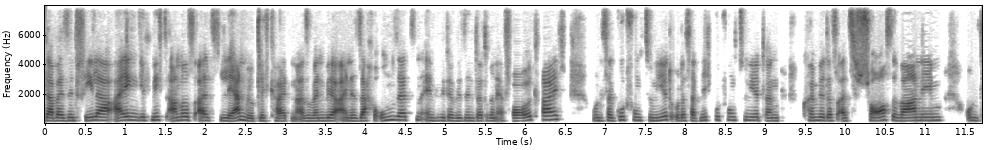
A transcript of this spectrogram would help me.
Dabei sind Fehler eigentlich nichts anderes als Lernmöglichkeiten. Also wenn wir eine Sache umsetzen, entweder wir sind da drin erfolgreich und es hat gut funktioniert oder es hat nicht gut funktioniert, dann können wir das als Chance wahrnehmen und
